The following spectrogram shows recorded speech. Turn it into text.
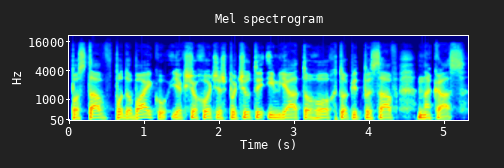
Постав вподобайку, якщо хочеш почути ім'я того, хто підписав наказ.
